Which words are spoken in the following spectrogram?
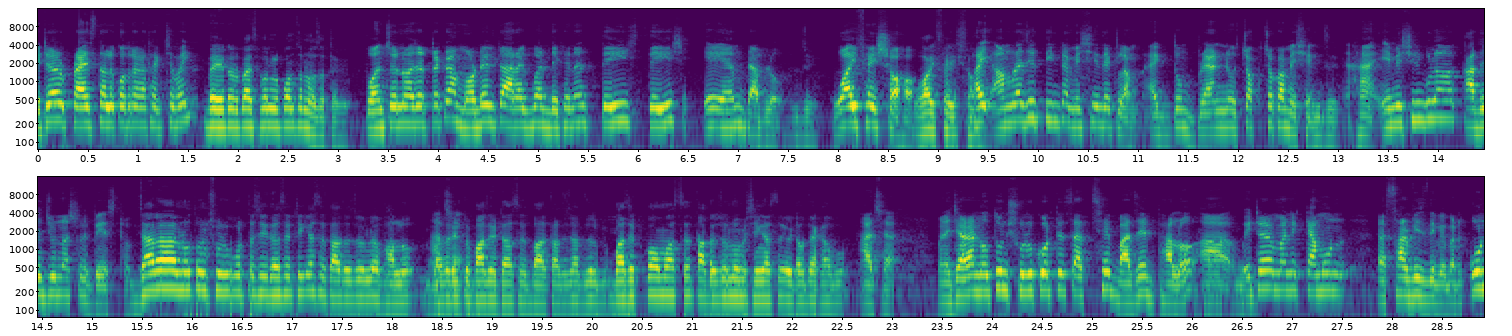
এটার প্রাইস তাহলে কত টাকা থাকছে ভাই? ভাই এটার প্রাইস পড়ল পঞ্চান্ন হাজার টাকা। পঞ্চান্ন হাজার টাকা। মডেলটা আরেকবার দেখে নেন তেইশ তেইশ এ এম ডাব্লু জি। ওয়াইফাই সহ। ওয়াইফাই সহ। ভাই আমরা যে তিনটা মেশিন দেখলাম একদম ব্র্যান্ড নিউ চকচকা মেশিন। হ্যাঁ এই মেশিনগুলো কাদের জন্য আসলে বেস্ট হবে? যারা নতুন শুরু করতে চাইতেছে ঠিক আছে তাদের জন্য ভালো। যাদের আচ্ছা। একটু বাজেট আছে বা তাদের যাদের বাজেট কম আছে তাদের জন্য মেশিন আছে ওইটাও দেখাবো। আচ্ছা মানে যারা নতুন শুরু করতে চাচ্ছে বাজেট ভালো এটা মানে কেমন সার্ভিস দিবে? মানে কোন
